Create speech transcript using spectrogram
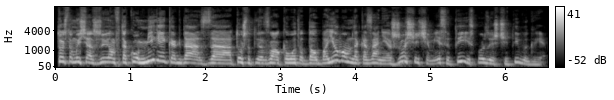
то, что мы сейчас живем в таком мире, когда за то, что ты назвал кого-то долбоебом, наказание жестче, чем если ты используешь читы в игре.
